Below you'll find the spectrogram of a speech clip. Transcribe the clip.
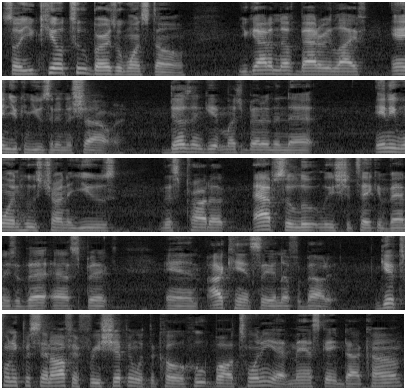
So you kill two birds with one stone. You got enough battery life and you can use it in the shower. Doesn't get much better than that. Anyone who's trying to use this product absolutely should take advantage of that aspect and I can't say enough about it. Get 20% off and free shipping with the code hoopball20 at manscaped.com.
